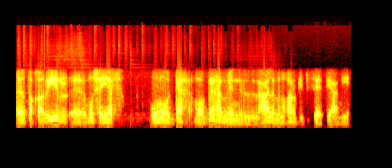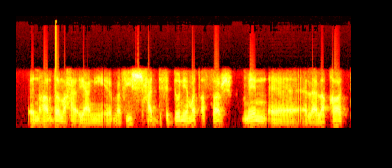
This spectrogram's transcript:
تقارير مسيسة وموجهة موجهة من العالم الغربي بالذات يعني. النهارده يعني ما فيش حد في الدنيا ما تأثرش من العلاقات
